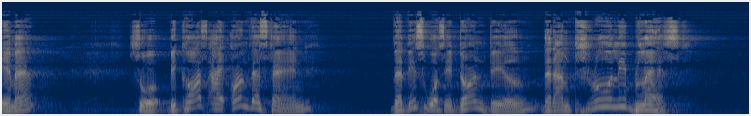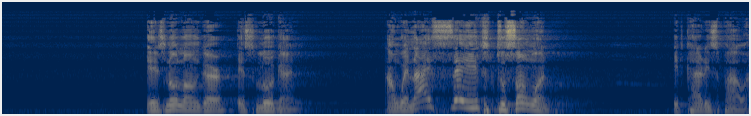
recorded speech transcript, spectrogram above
Amen. So, because I understand that this was a done deal, that I'm truly blessed, is no longer a slogan. And when I say it to someone, it carries power.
